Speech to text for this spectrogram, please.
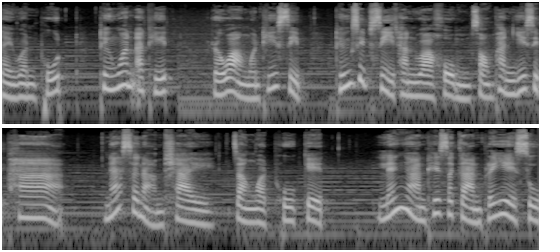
ในวันพุธ ถึงวันอาทิตย์ ระหว่างวันที่ 10 ถึง 14 ธันวาคม 2025 ณ สนามชัย จังหวัดภูเก็ต และงานเทศกาลพระเยซู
